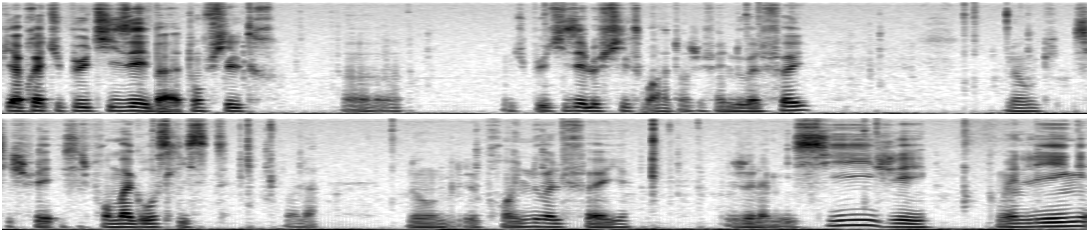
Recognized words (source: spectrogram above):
Puis après, tu peux utiliser bah, ton filtre. Euh, tu peux utiliser le filtre. Bon, attends, je vais faire une nouvelle feuille. Donc, si je fais, si je prends ma grosse liste, voilà. Donc, je prends une nouvelle feuille. Je la mets ici. J'ai combien de lignes?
